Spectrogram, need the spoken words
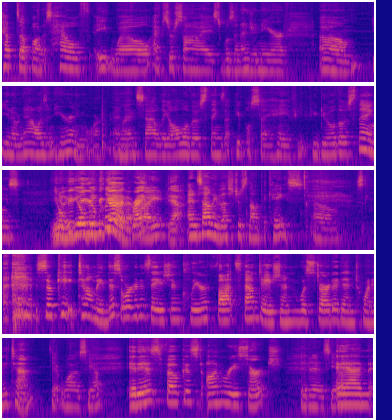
kept up on his health, ate well, exercised, was an engineer. Um, you know, now isn't here anymore, and, and sadly, all of those things that people say, "Hey, if you, if you do all those things, you You'll know, be- you'll, you'll be, be clear good, it, right? right?" Yeah. And sadly, that's just not the case. Um, So, Kate, tell me, this organization, Clear Thoughts Foundation, was started in 2010. it was, yep, It is focused on research. It is, yep. And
